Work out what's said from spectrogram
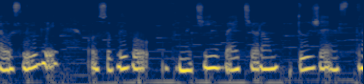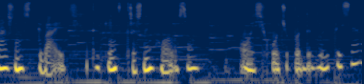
галасливі, особливо вночі, вечором. Дуже страшно співають таким страшним голосом. Ось хочу подивитися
